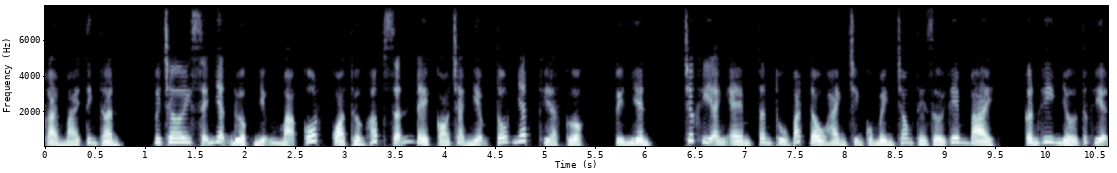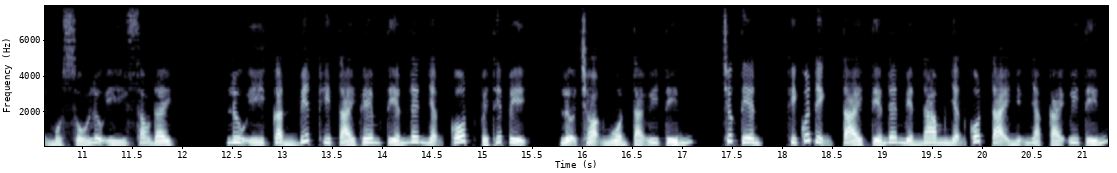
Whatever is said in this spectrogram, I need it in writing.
thoải mái tinh thần. Người chơi sẽ nhận được những mã cốt quà thưởng hấp dẫn để có trải nghiệm tốt nhất khi đặt cược. Tuy nhiên, trước khi anh em tân thủ bắt đầu hành trình của mình trong thế giới game bài, cần ghi nhớ thực hiện một số lưu ý sau đây. Lưu ý cần biết khi tải game tiến lên nhận cốt về thiết bị, lựa chọn nguồn tải uy tín. Trước tiên, khi quyết định tải tiến lên miền Nam nhận cốt tại những nhà cái uy tín,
